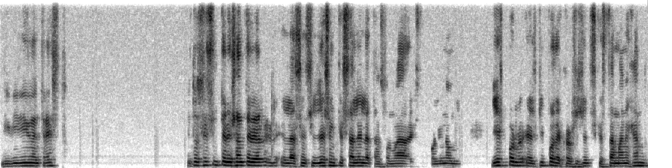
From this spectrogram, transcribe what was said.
Dividido entre esto. Entonces es interesante ver la sencillez en que sale la transformada de este polinomio. Y es por el tipo de coeficientes que está manejando.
